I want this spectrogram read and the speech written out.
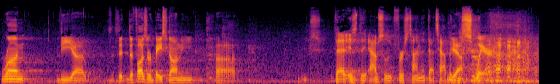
run the, uh, the, the fuzzer based on the uh. That is the absolute first time that that's happened. Yeah. I swear.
